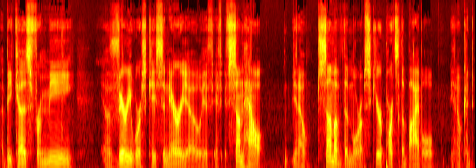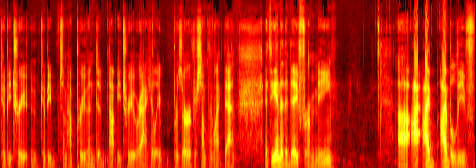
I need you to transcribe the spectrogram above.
uh, because for me, a very worst case scenario, if, if, if somehow, you know, some of the more obscure parts of the Bible you know could could be true could be somehow proven to not be true or accurately preserved or something like that. At the end of the day, for me, uh, I, I, I believe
